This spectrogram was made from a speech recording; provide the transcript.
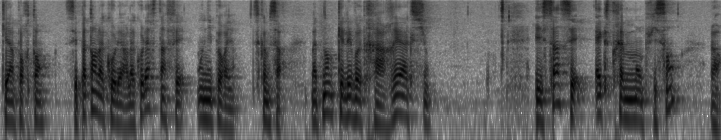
qui est important c'est pas tant la colère. La colère, c'est un fait, on n'y peut rien. C'est comme ça. Maintenant, quelle est votre réaction? Et ça, c'est extrêmement puissant. Alors,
